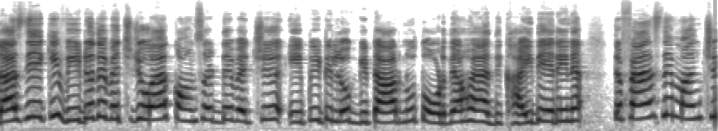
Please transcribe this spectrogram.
ਦੱਸ ਦਈਏ ਕਿ ਵੀਡੀਓ ਦੇ ਵਿੱਚ ਜੋ ਹੈ ਕਨਸਰਟ ਦੇ ਵਿੱਚ ਏਪੀ ਢਿੱਲੋਂ ਗਿਟਾਰ ਨੂੰ ਤੋੜਦਿਆਂ ਹੋਇਆ ਦਿਖਾਈ ਦੇ ਰਹੇ ਨੇ। ਤੇ ਫੈਨਸ ਦੇ ਮਨ 'ਚ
